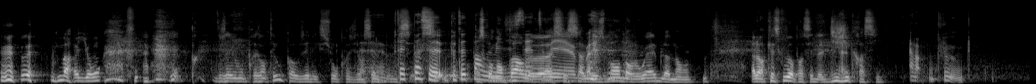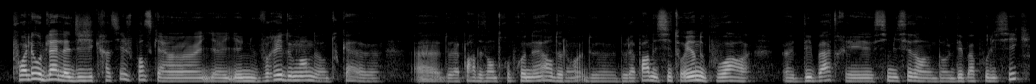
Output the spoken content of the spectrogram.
Marion. Vous allez vous présenter ou pas aux élections présidentielles? Euh, Peut-être pas, peut-être Parce qu'on en parle assez sérieusement dans le web. Là, non. Alors, qu'est-ce que vous en pensez de la digicratie? Alors, pour aller au-delà de la digicratie, je pense qu'il y, a une vraie demande, en tout cas euh, euh, de la part des entrepreneurs, de la, part des citoyens, de pouvoir euh, débattre et s'immiscer dans, le débat politique.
